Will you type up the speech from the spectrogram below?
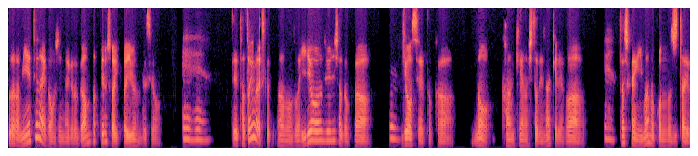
だから見えてないかもしれないけど、頑張ってる人はいっぱいいるんですよ。ええで、例えばですけど、あの、その医療従事者とか、うん。行政とかの関係の人でなければ、ええ確かに今のこの事態を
